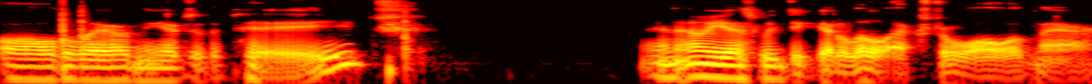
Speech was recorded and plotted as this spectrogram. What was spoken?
all the way on the edge of the page. And oh yes, we did get a little extra wall in there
